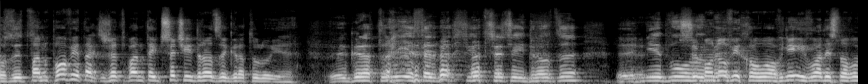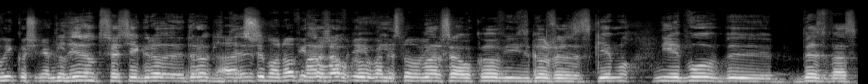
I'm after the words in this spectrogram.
opozycji. Pan powie tak, że Pan tej trzeciej drodze gratuluje. Gratuluję serdecznie trzeciej drodze. Nie było Szymonowi Hołowni i Władysławowi Kosiniakowi. Liderom trzeciej drogi A też, Szymonowi, Hołowni i marszałkowi, Władysławowi- marszałkowi Zgorzelskiemu, nie byłoby bez was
